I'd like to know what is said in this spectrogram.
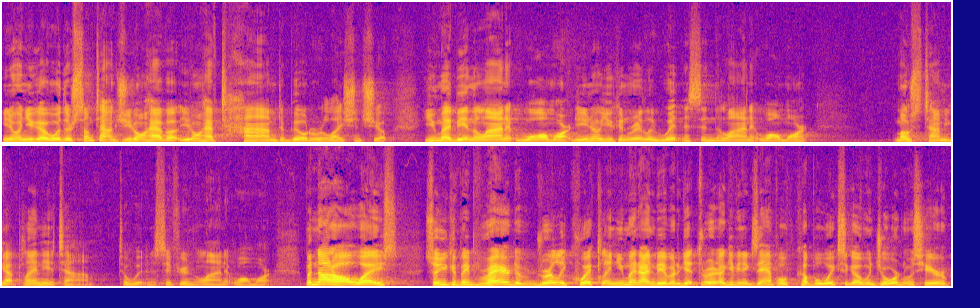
You know, when you go, well, there's sometimes you don't have a you don't have time to build a relationship. You may be in the line at Walmart. Do you know you can really witness in the line at Walmart? Most of the time you got plenty of time to witness if you're in the line at Walmart. But not always. So you could be prepared to really quickly, and you may not even be able to get through it. I'll give you an example. A couple weeks ago, when Jordan was here,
